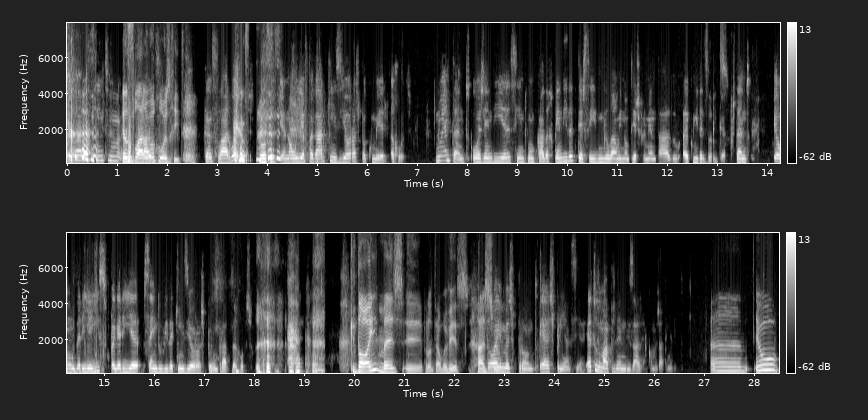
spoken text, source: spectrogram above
agora sinto-me. Cancelar o arroz, Rita. Cancelar o arroz. eu não ia pagar 15 euros para comer arroz. No entanto, hoje em dia sinto-me um bocado arrependida de ter saído de Milão e não ter experimentado a comida Exato. típica. Portanto, eu mudaria isso, pagaria sem dúvida 15 euros por um prato de arroz. Que dói, mas eh, pronto, é uma vez. Acho. Dói, mas pronto, é a experiência. É tudo uma aprendizagem, como eu já tinha dito. Ah, eu,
